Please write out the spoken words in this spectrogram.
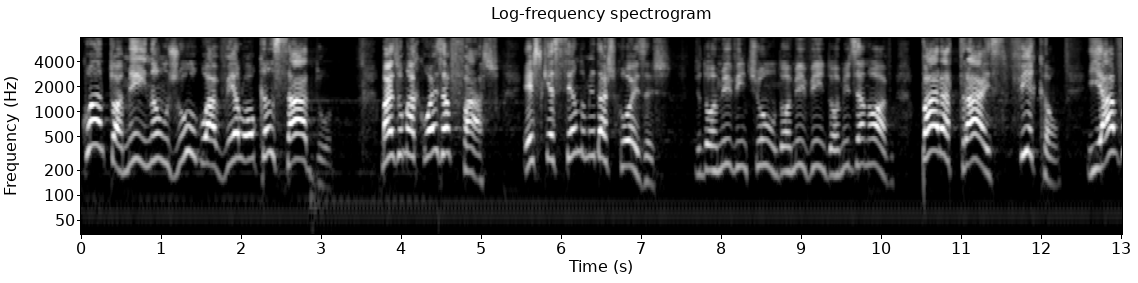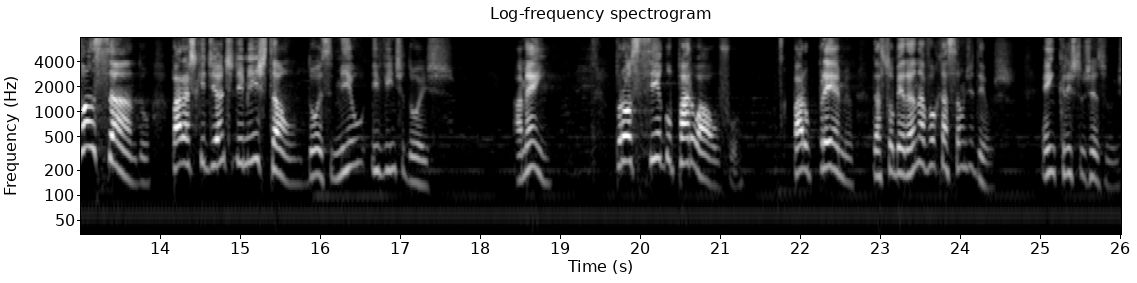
quanto a mim, não julgo havê-lo alcançado, mas uma coisa faço, esquecendo-me das coisas de 2021, 2020, 2019, para trás ficam e avançando para as que diante de mim estão, 2022. Amém? Prossigo para o alvo, para o prêmio da soberana vocação de Deus, em Cristo Jesus.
